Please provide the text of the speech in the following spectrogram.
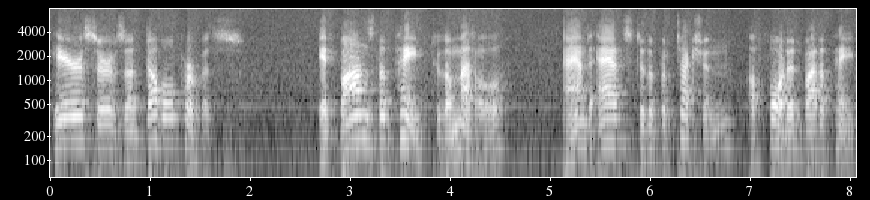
here serves a double purpose. It bonds the paint to the metal and adds to the protection afforded by the paint.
